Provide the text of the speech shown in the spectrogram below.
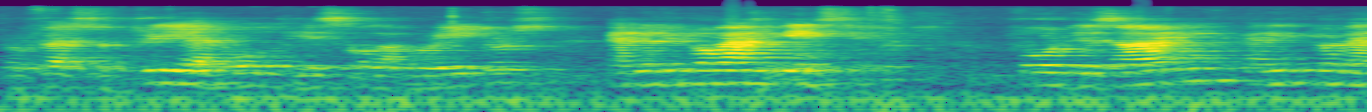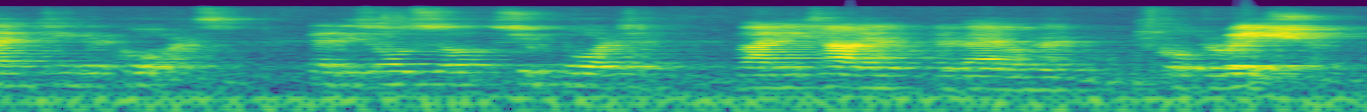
Professor Tria and all his collaborators, and the Diplomatic Institute for designing and implementing the course that is also supported by the Italian Development Cooperation.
